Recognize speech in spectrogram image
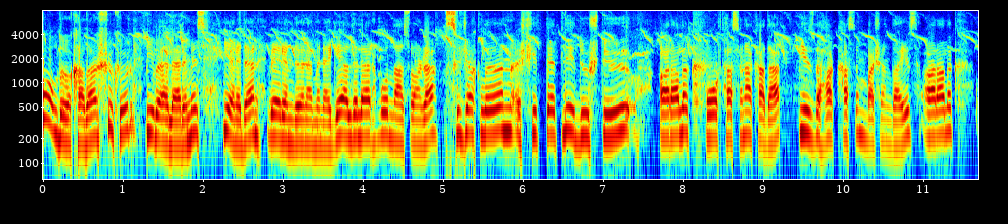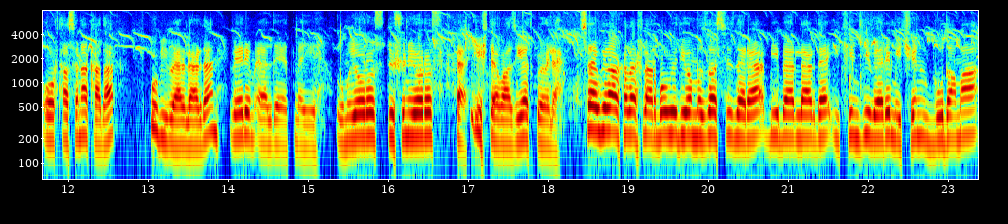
olduğu kadar şükür biberlerimiz yeniden verim dönemine geldiler. Bundan sonra sıcaklığın şiddetli düştüğü Aralık ortasına kadar biz daha Kasım başındayız. Aralık ortasına kadar bu biberlerden verim elde etmeyi umuyoruz, düşünüyoruz. Evet, işte vaziyet böyle. Sevgili arkadaşlar bu videomuzda sizlere biberlerde ikinci verim için budama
